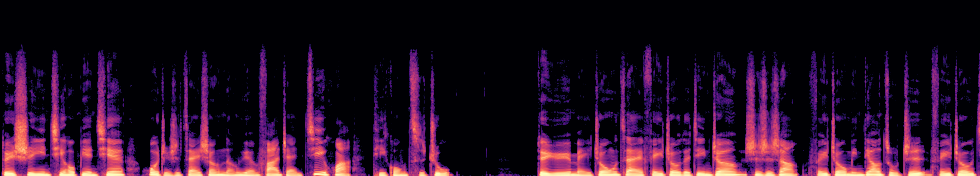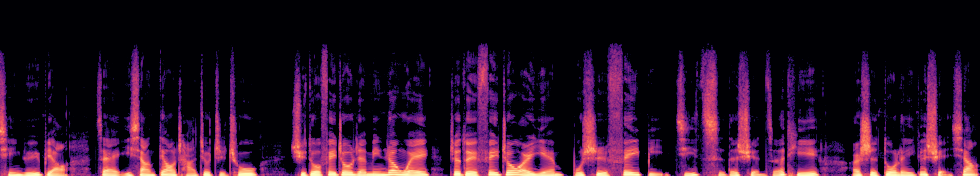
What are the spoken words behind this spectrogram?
对适应气候变迁或者是再生能源发展计划提供资助。对于美中在非洲的竞争，事实上，非洲民调组织非洲晴雨表在一项调查就指出，许多非洲人民认为，这对非洲而言不是非彼即此的选择题，而是多了一个选项。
